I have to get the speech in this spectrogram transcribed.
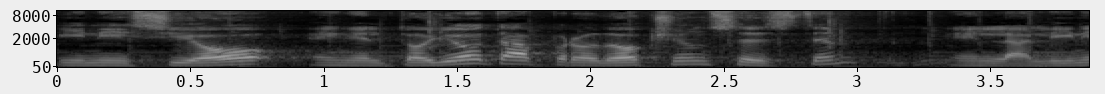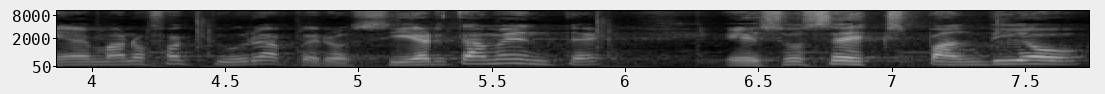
inició en el Toyota Production System, en la línea de manufactura, pero ciertamente eso se expandió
